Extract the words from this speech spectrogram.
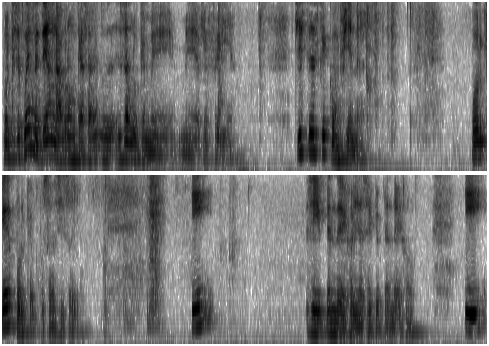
Porque se pueden meter en una bronca, ¿saben? Es a lo que me, me refería chiste es que confíe en él. ¿Por qué? Porque pues así soy yo. Y... Sí, pendejo, ya sé que pendejo. Y,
